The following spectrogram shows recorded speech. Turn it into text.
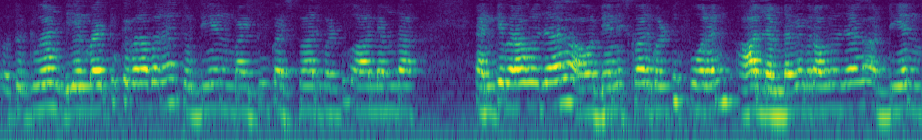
तो two n d n by two के बराबर है तो डी एन बाई टू का square equal to r lambda n के बराबर हो जाएगा, और d n square equal to four n r lambda के बराबर हो जाएगा। और डी एन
